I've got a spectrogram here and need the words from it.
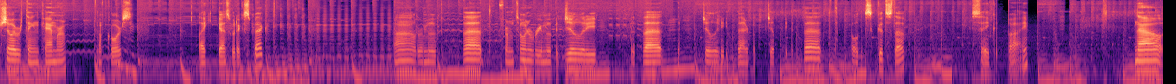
show everything in camera, of course, like you guys would expect. I'll remove that from Toneri, remove agility, that, agility, that, agility, that, all this good stuff. Say goodbye. Now,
